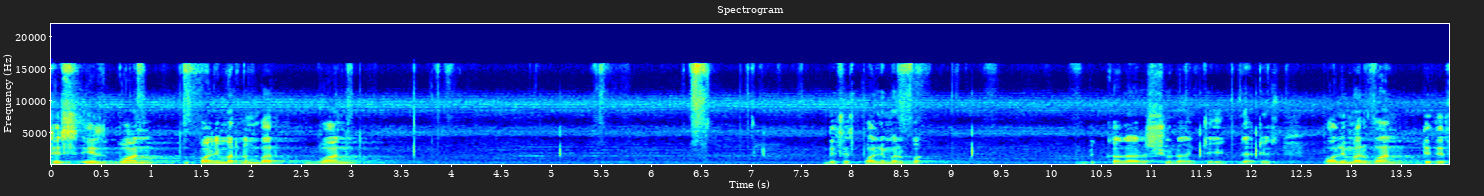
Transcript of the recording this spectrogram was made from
this is one polymer number one this is polymer one the color should I take that is polymer 1 this is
